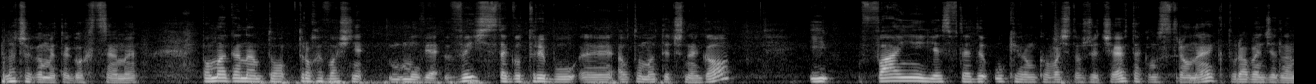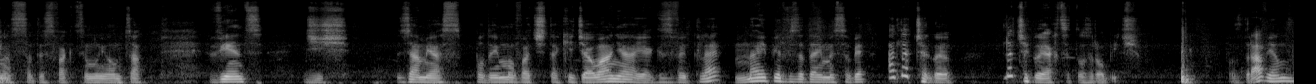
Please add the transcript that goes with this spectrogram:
Dlaczego my tego chcemy? Pomaga nam to trochę właśnie, mówię, wyjść z tego trybu y, automatycznego i fajnie jest wtedy ukierunkować to życie w taką stronę, która będzie dla nas satysfakcjonująca. Więc dziś zamiast podejmować takie działania jak zwykle, najpierw zadajmy sobie, a dlaczego? Dlaczego ja chcę to zrobić? Pozdrawiam.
